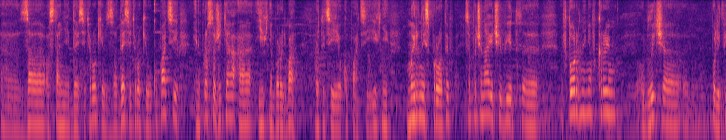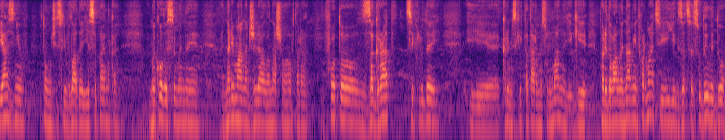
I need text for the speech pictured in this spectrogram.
е, за останні 10 років, за 10 років окупації, і не просто життя, а їхня боротьба проти цієї окупації, їхній мирний спротив. Це починаючи від е, вторгнення в Крим, обличчя е, політв'язнів, в тому числі влада Єсипенка, Миколи Семени, Нарімана Джеляла, нашого автора, фото за ґрат цих людей і кримських татар-мусульман, які передавали нам інформацію, і їх за це судили до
